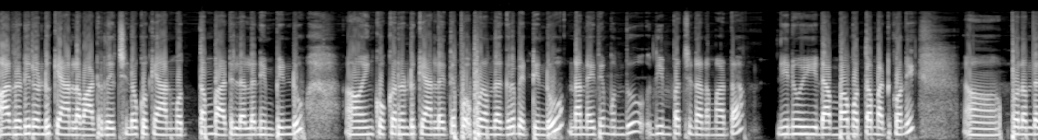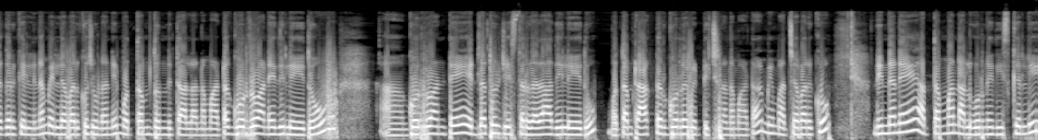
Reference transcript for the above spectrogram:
ఆల్రెడీ రెండు క్యాన్ల వాటర్ తెచ్చిండు. ఒక క్యాన్ మొత్తం బాటిళ్ళల్లో నింపిండు. ఇంకొక రెండు క్యాన్లు అయితే పొ- పొలం దగ్గర పెట్టిండు. నన్ను అయితే ముందు దింపచ్చిండు అనమాట నేను ఈ డబ్బా మొత్తం పట్టుకొని పొలం దగ్గరికి వెళ్ళినాం. వెళ్ళే వరకు చూడండి మొత్తం దున్నితాలన్నమాట గుర్రు అనేది లేదు. గొర్రు అంటే ఎడ్లతో చేస్తారు కదా అది లేదు. మొత్తం ట్రాక్టర్ గొర్రె పెట్టించారు అనమాట మేము వచ్చే వరకు నిన్ననే అత్తమ్మ నలుగురిని తీసుకెళ్ళి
